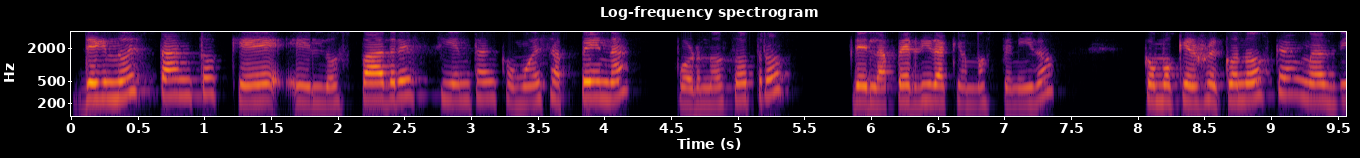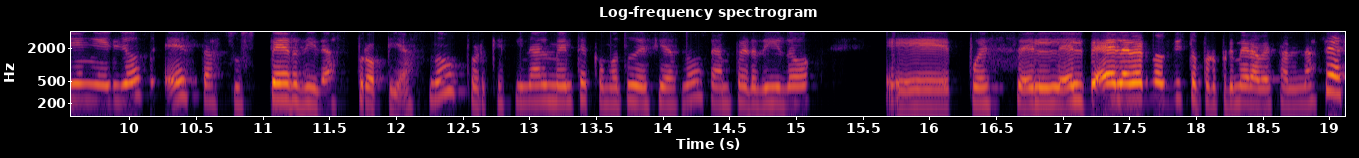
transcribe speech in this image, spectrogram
de no es tanto que eh, los padres sientan como esa pena por nosotros de la pérdida que hemos tenido, como que reconozcan más bien ellos estas sus pérdidas propias, ¿no? Porque finalmente, como tú decías, ¿no? Se han perdido, eh, pues, el, el, el, habernos visto por primera vez al nacer,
